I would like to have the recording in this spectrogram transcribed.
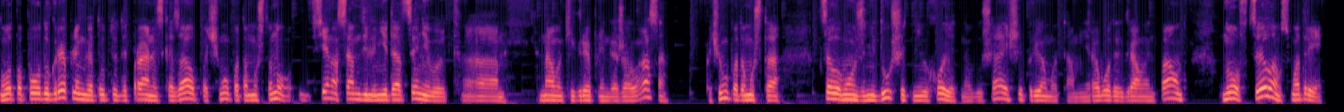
Но вот по поводу грэплинга, тут ты правильно сказал. Почему? Потому что, ну, все на самом деле недооценивают э, навыки грэплинга Жалраса. Почему? Потому что в целом он же не душит, не выходит на удушающие приемы, там, не работает ground and pound. Но в целом, смотри,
